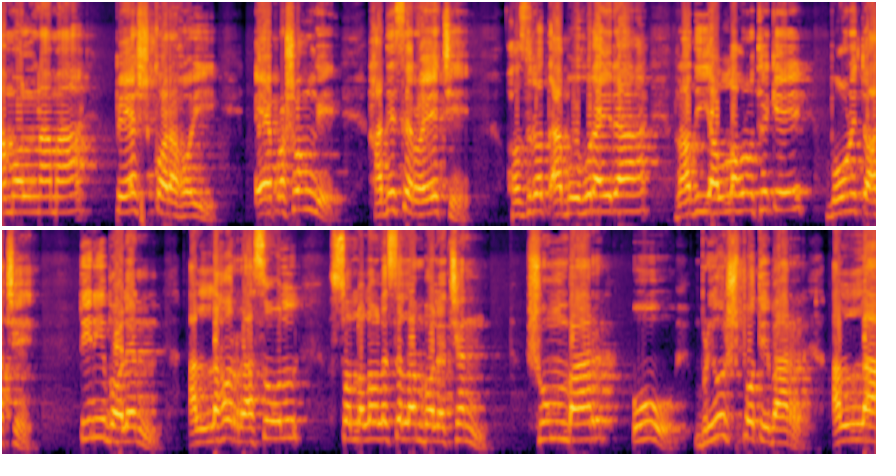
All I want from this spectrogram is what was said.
আমলনামা পেশ করা হয়। এ প্রসঙ্গে হাদিসে রয়েছে হজরত আবু হুরাইরা রাদি আল্লাহ থেকে বর্ণিত আছে। তিনি বলেন, আল্লাহর রাসূল সাল্লাহ সাল্লাম বলেছেন, সোমবার ও বৃহস্পতিবার আল্লাহ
